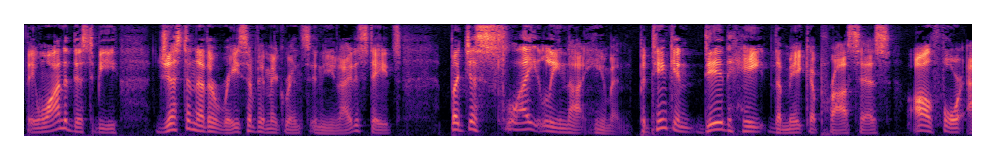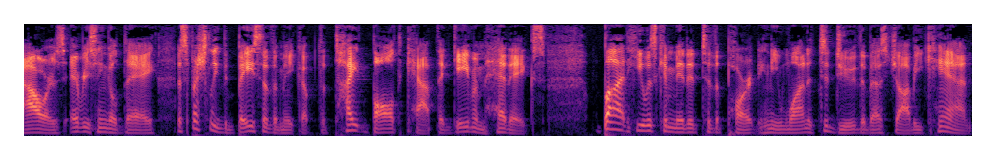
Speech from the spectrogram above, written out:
they wanted this to be just another race of immigrants in the United States but just slightly not human. Patinkin did hate the makeup process all four hours every single day, especially the base of the makeup, the tight bald cap that gave him headaches. But he was committed to the part and he wanted to do the best job he can.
